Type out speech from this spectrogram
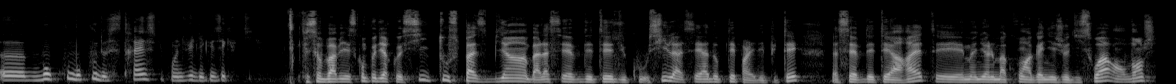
euh, beaucoup, beaucoup de stress du point de vue de l'exécutif. Barbier, est-ce qu'on peut dire que si tout se passe bien, bah, la CFDT, du coup, si c'est adopté par les députés, la CFDT arrête et Emmanuel Macron a gagné jeudi soir. En revanche,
